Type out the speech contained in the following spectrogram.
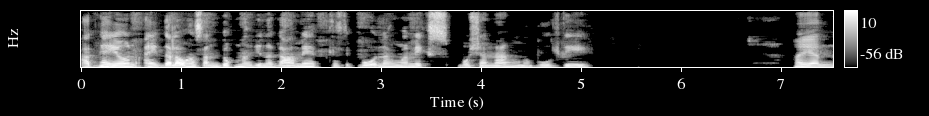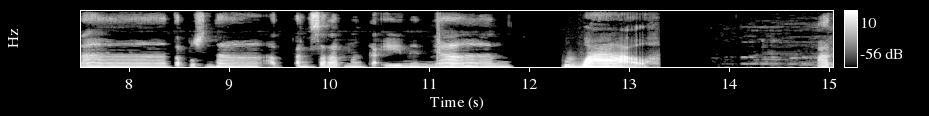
At ngayon ay dalawang sandok na ginagamit kasi po nang mamix po siya ng mabuti. Ayan na, tapos na, at ang sarap ng kainin yan. Wow! At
